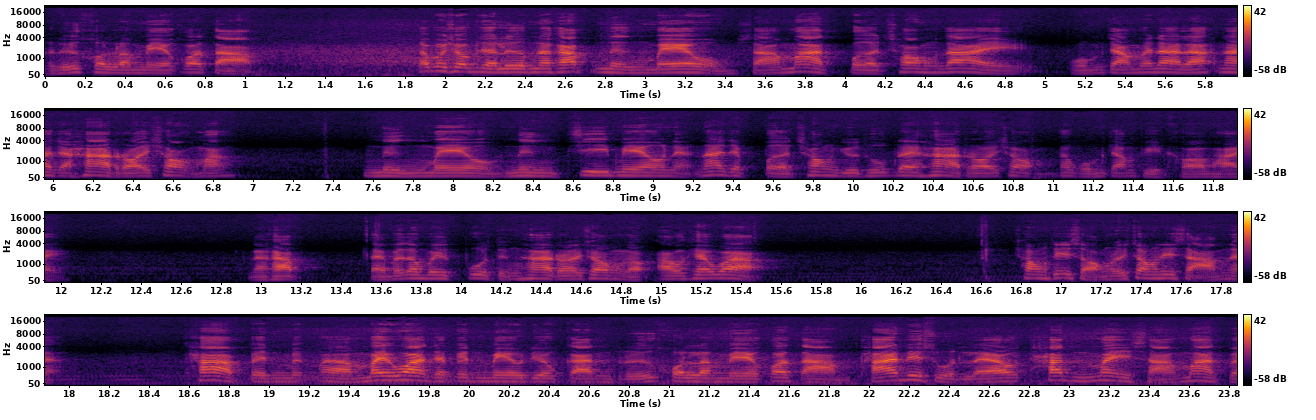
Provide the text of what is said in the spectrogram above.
หรือคนละเมลก็ตามท่านผู้ชมอย่าลืมนะครับ1เมลสามารถเปิดช่องได้ ผมจำไม่ได้แล้วน่าจะ 500 ช่องมั้ง1เมล1 Gmail เนี่ยน่าจะเปิดช่อง YouTube ได้ 500 ช่อง ถ้าผมจำผิดขออภัยนะครับ แต่ไม่ต้องไปพูดถึง 500 ช่องหรอกเอาแค่ว่าช่องที่ 2 หรือช่องที่ 3 เนี่ย ถ้าเป็นไม่ว่าจะเป็นเมลเดียวกัน หรือคนละเมลก็ตาม ท้ายที่สุดแล้วท่านไม่สามารถไป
